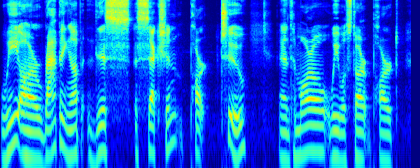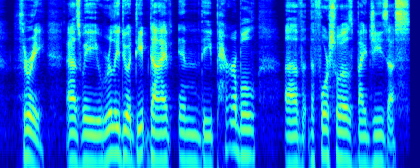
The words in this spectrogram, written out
We are wrapping up this section, part two, and tomorrow we will start part three as we really do a deep dive in the parable of the four soils by Jesus.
